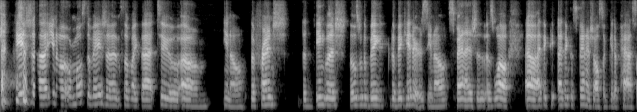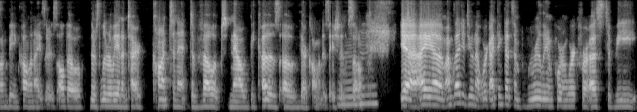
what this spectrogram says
Asia, you know, or most of Asia and stuff like that too. Um, you know, the French the English, those were the big the big hitters, you know, Spanish as well. Uh, I think I think the Spanish also get a pass on being colonizers, although there's literally an entire continent developed now because of their colonization. Mm-hmm. So yeah, I um, I'm glad you're doing that work. I think that's a really important work for us to be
